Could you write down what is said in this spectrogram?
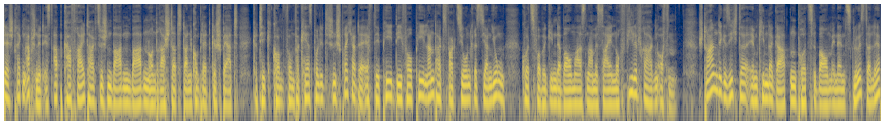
Der Streckenabschnitt ist ab Karfreitag zwischen Baden-Baden und Rastatt dann komplett gesperrt. Kritik kommt vom verkehrspolitischen Sprecher der FDP-DVP-Landtagsfraktion Christian Jung. Kurz vor Beginn der Baumaßnahme seien noch viele Fragen offen. Strahlende Gesichter im Kindergarten Purzelbaum in Enzglösterle.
